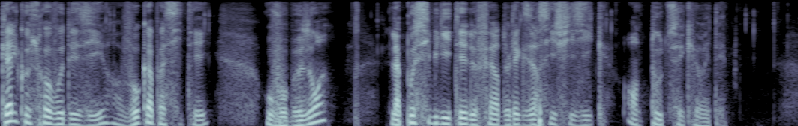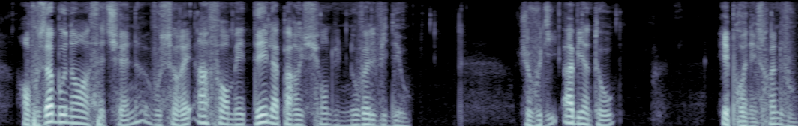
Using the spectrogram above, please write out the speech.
quels que soient vos désirs, vos capacités ou vos besoins, la possibilité de faire de l'exercice physique en toute sécurité. En vous abonnant à cette chaîne, vous serez informé dès l'apparition d'une nouvelle vidéo. Je vous dis à bientôt et prenez soin de vous.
